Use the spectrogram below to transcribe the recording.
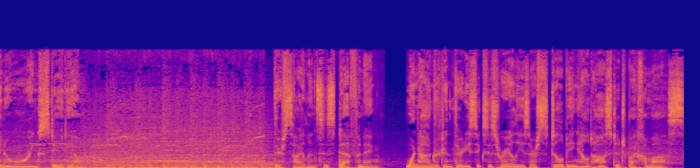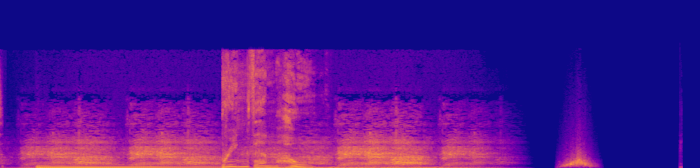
in a roaring stadium. Their silence is deafening. 136 Israelis are still being held hostage by Hamas. Bring them home.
